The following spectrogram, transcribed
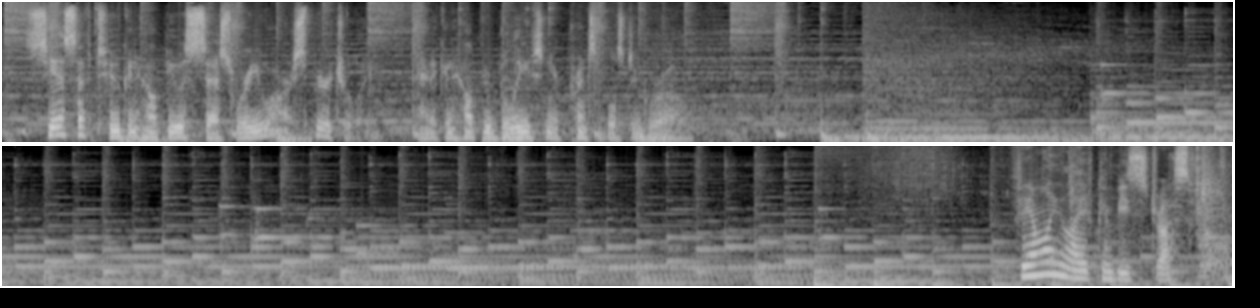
CSF2 can help you assess where you are spiritually, and it can help your beliefs and your principles to grow. Family life can be stressful,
